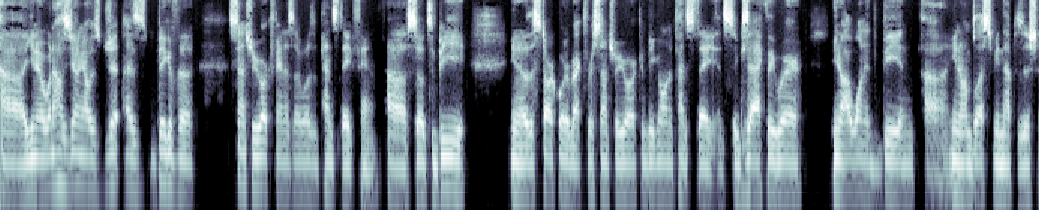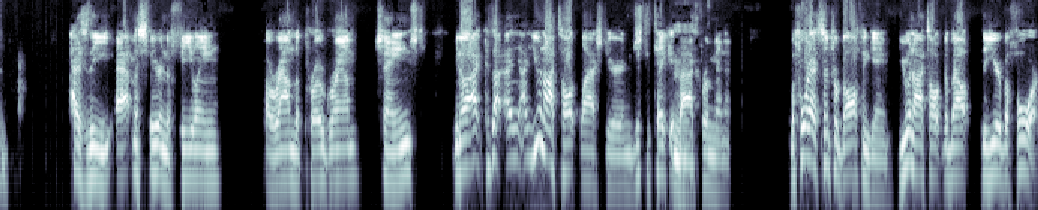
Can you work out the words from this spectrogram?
Uh, you know, when I was young, I was j- as big of a Central York fan as I was a Penn State fan. Uh, so to be, you know, the star quarterback for Central York and be going to Penn State, it's exactly where you know, I wanted to be. And, uh, you know, I'm blessed to be in that position. Has the atmosphere and the feeling around the program changed? You know, I, cause I, I you and I talked last year and just to take it mm-hmm. back for a minute before that Central Dauphin game, you and I talked about the year before.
